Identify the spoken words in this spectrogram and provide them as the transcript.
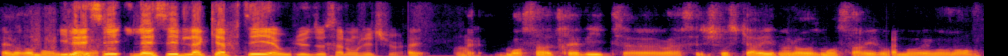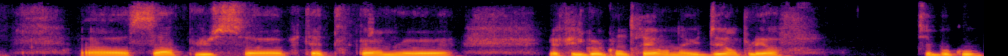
Elle rebondit. il a, essayé, il a essayé de la capter au lieu de s'allonger dessus. Ouais, ouais. Bon, ça va très vite. euh, voilà, c'est des choses qui arrivent. Malheureusement, ça arrive à un mauvais moment. Euh, ça, plus euh, peut-être quand même le, le field goal contré. On a eu deux en playoff. C'est beaucoup.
